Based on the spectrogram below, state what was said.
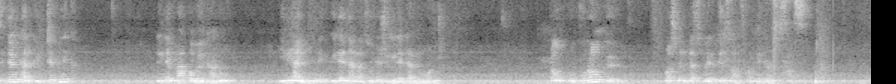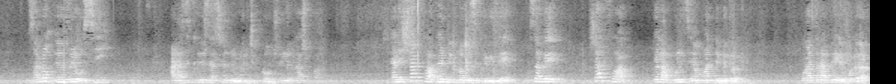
C'est un calcul technique. Il n'est pas commun qu'à nous. Il est en Guinée, il est dans la sous-région, il est dans le monde. Donc nous voulons que nos services de la scolarité soient formés dans ce sens. Nous allons œuvrer aussi à la sécurisation de nos diplômes, je ne le cache pas. C'est-à-dire chaque fois qu'un diplôme est sécurisé, vous savez, chaque fois que la police invente des méthodes pour attraper les voleurs,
